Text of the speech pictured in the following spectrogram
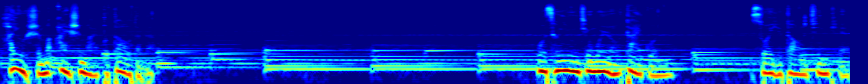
还有什么爱是买不到的呢？”我曾用尽温柔待过你，所以到了今天，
